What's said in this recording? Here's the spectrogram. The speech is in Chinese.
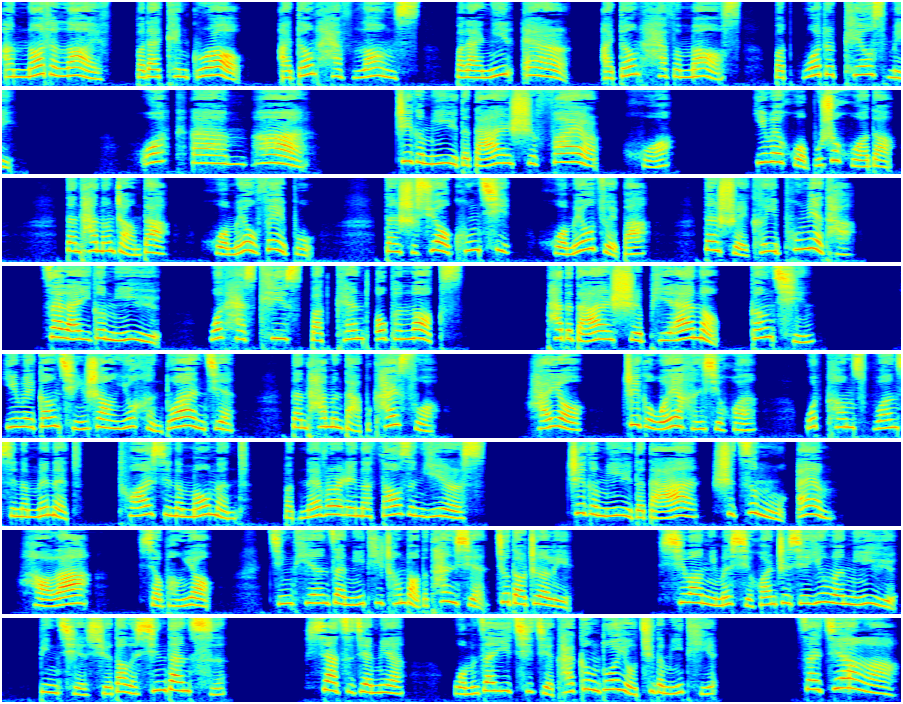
？I'm not alive, but I can grow. I don't have lungs, but I need air. I don't have a mouth, but water kills me. What am I？这个谜语的答案是 fire，火，因为火不是活的，但它能长大。火没有肺部，但是需要空气；火没有嘴巴，但水可以扑灭它。再来一个谜语：What has keys but can't open locks？它的答案是 piano，钢琴，因为钢琴上有很多按键，但它们打不开锁。还有这个我也很喜欢：What comes once in a minute, twice in a moment, but never in a thousand years？这个谜语的答案是字母 M。好啦，小朋友，今天在谜题城堡的探险就到这里。希望你们喜欢这些英文谜语，并且学到了新单词。下次见面，我们再一起解开更多有趣的谜题。再见了。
